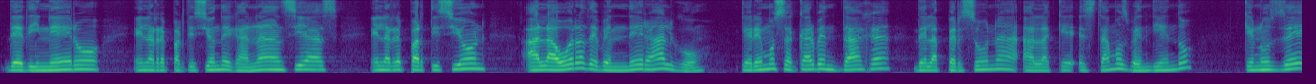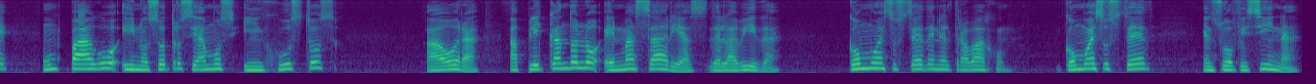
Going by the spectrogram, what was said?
de dinero, en la repartición de ganancias, en la repartición a la hora de vender algo? Queremos sacar ventaja de la persona a la que estamos vendiendo, que nos dé un pago y nosotros seamos injustos. Ahora, aplicándolo en más áreas de la vida, ¿cómo es usted en el trabajo? ¿Cómo es usted en su oficina?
